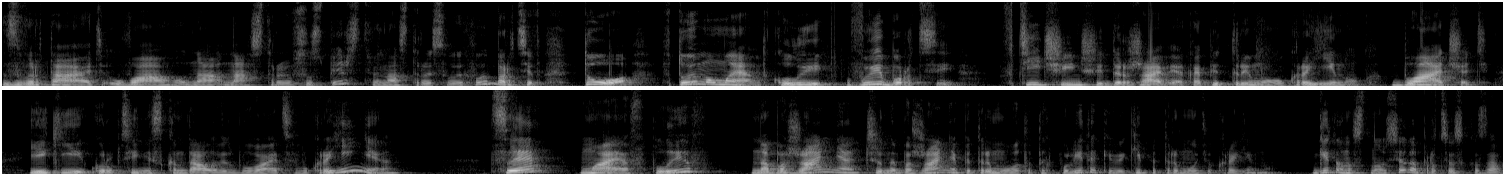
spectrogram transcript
звертають увагу на настрої в суспільстві, настрої своїх виборців, то в той момент, коли виборці в тій чи іншій державі, яка підтримує Україну, бачать, які корупційні скандали відбуваються в Україні, це має вплив на бажання чи небажання підтримувати тих політиків, які підтримують Україну. Гітанас Наусєда про це сказав.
